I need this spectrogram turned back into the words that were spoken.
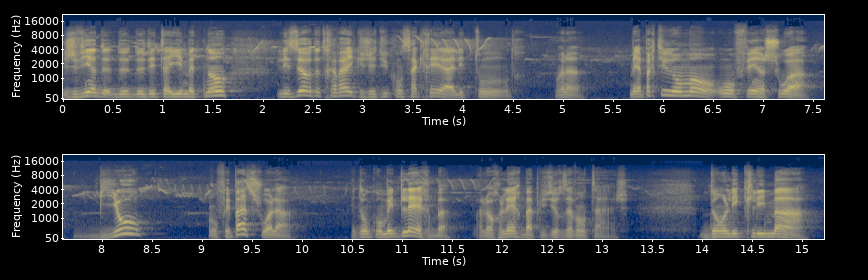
viens, de, détailler maintenant les heures de travail que j'ai dû consacrer à aller tondre. Voilà. Mais à partir du moment où on fait un choix bio, on ne fait pas ce choix-là. Et donc on met de l'herbe. Alors l'herbe a plusieurs avantages. Dans les climats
